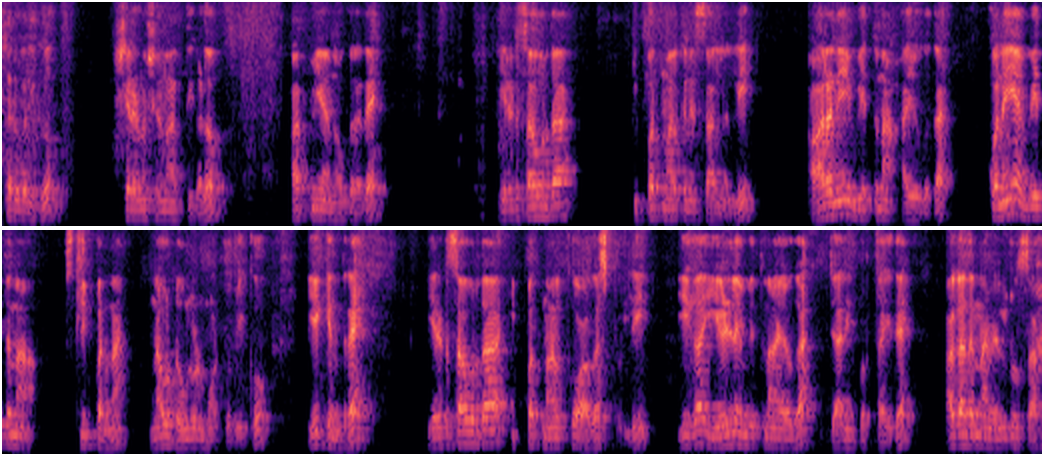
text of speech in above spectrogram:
ಸರ್ವರಿಗೂ ಶರಣು ಶರಣಾರ್ಥಿಗಳು, ಆತ್ಮೀಯ ನೌಕರರೇ, ಎರಡು ಸಾವಿರದ ಇಪ್ಪತ್ನಾಲ್ಕನೇ ಸಾಲಿನಲ್ಲಿ ಆರನೇ ವೇತನ ಆಯೋಗದ ಕೊನೆಯ ವೇತನ ಸ್ಲಿಪ್ ಅನ್ನ ನಾವು ಡೌನ್ಲೋಡ್ ಮಾಡ್ಕೋಬೇಕು. ಏಕೆಂದ್ರೆ ಎರಡು ಸಾವಿರದ ಇಪ್ಪತ್ನಾಲ್ಕು ಆಗಸ್ಟ್ ಅಲ್ಲಿ ಈಗ ಏಳನೇ ವೇತನ ಆಯೋಗ ಜಾರಿಗೆ ಬರ್ತಾ ಇದೆ. ಹಾಗಾದ್ರೆ ನಾವೆಲ್ಲರೂ ಸಹ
